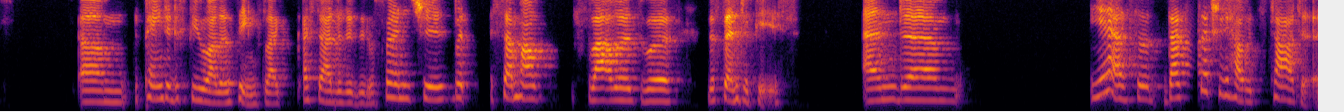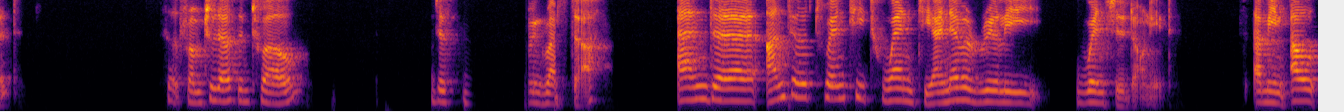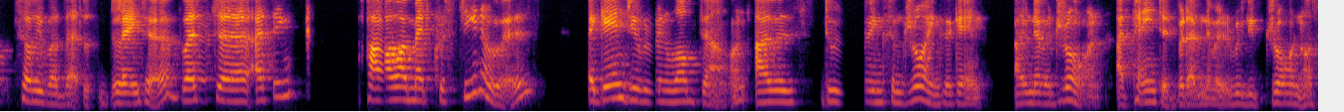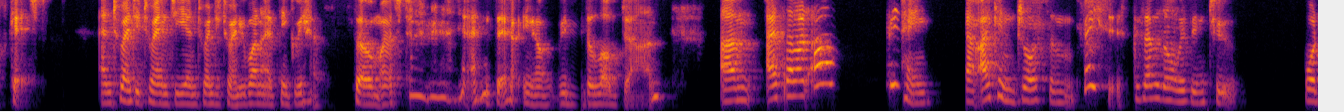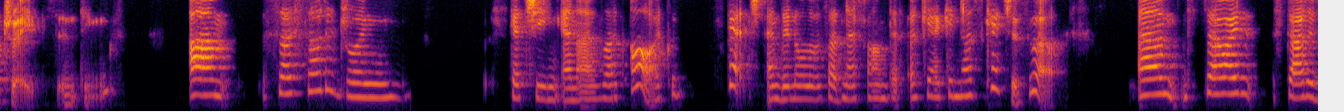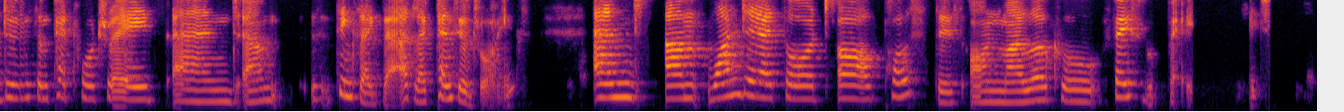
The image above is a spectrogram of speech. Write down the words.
um, painted a few other things. Like i started with little furnitures but somehow flowers were the centerpiece. And um, yeah, so that's actually how it started. So from 2012, just doing random stuff. And uh, until 2020, I never really ventured on it. I mean, I'll tell you about that later. But uh, I think how I met Christina was again during lockdown. I was doing some drawings again. I've never drawn. I painted, but I've never really drawn or sketched. And 2020 and 2021, I think we had so much time and you know, with the lockdowns. Um, I thought, oh, paint. I can draw some faces because I was always into portraits and things. Um, so I started drawing, sketching, and I was like, oh, I could sketch. And then all of a sudden I found that, okay, I can now sketch as well. Um, so I started doing some pet portraits and um, things like that, like pencil drawings. And um, one day I thought, oh, I'll post this on my local Facebook page.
